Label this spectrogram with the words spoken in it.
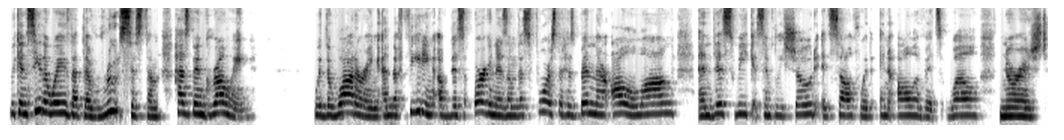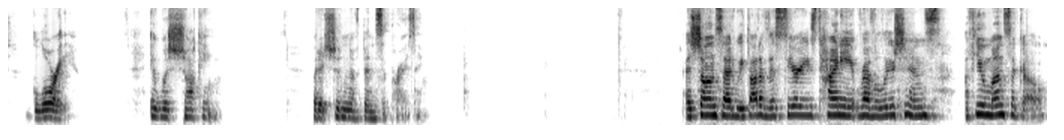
we can see the ways that the root system has been growing with the watering and the feeding of this organism, this force that has been there all along. And this week it simply showed itself within all of its well nourished glory. It was shocking, but it shouldn't have been surprising. As Sean said, we thought of this series, Tiny Revolutions, a few months ago.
